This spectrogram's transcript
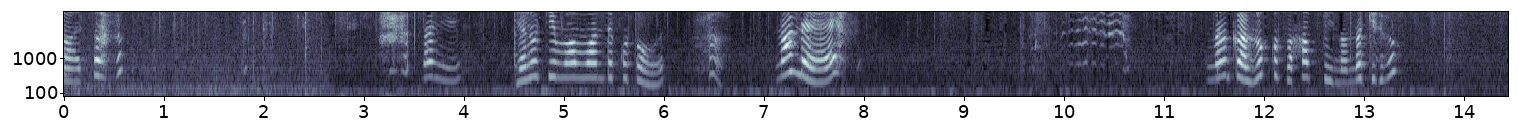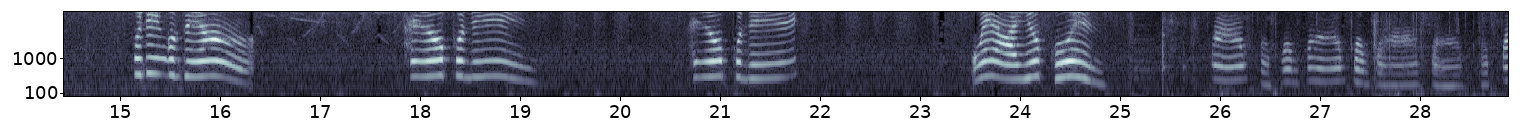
やる気満々ってこと？なんで？なんかロックスハッピーなんだけど。プディングゼアン Hello プディン Hello プディン。Where are you going? パパパパパパパパパ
